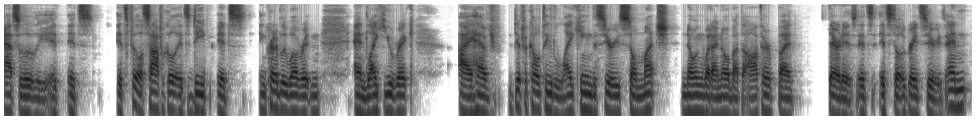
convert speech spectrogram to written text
absolutely it, it's it's philosophical, it's deep, it's incredibly well written, and like you, Rick, I have difficulty liking the series so much, knowing what I know about the author. But there it is. It's it's still a great series. And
